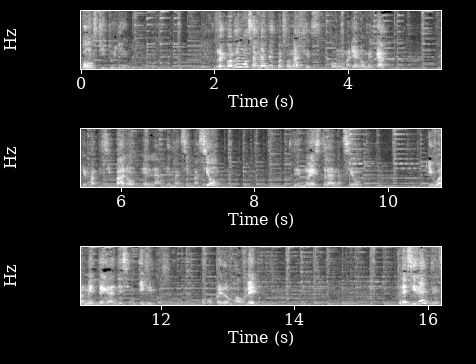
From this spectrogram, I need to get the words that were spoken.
Constituyente. Recordemos a grandes personajes como Mariano Melgar, que participaron en la emancipación de nuestra nación. Igualmente grandes científicos como Pedro Paulet. Presidentes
